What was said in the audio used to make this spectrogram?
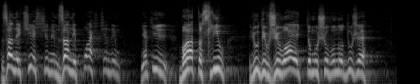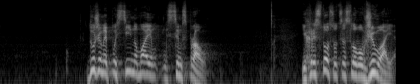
занечищеним, занепащеним які багато слів люди вживають, тому що воно дуже, дуже ми постійно маємо з цим справу. І Христос оце слово вживає.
